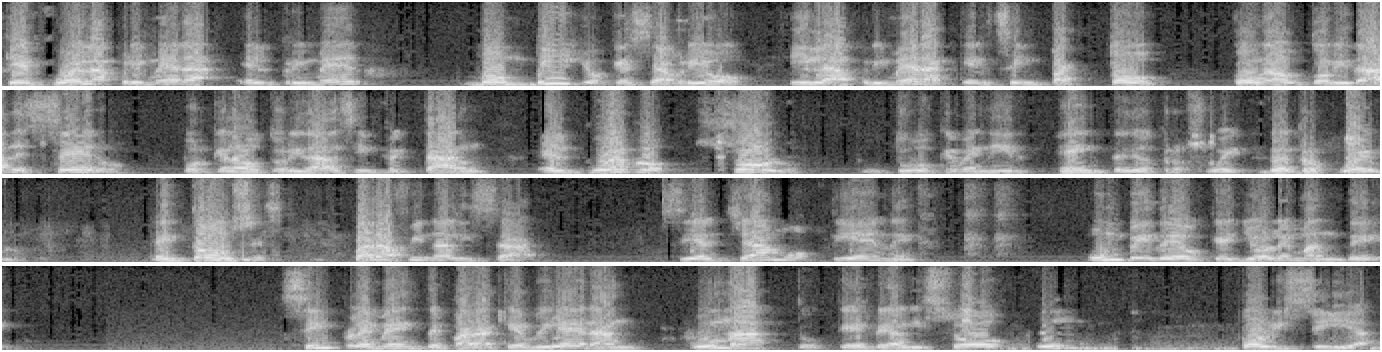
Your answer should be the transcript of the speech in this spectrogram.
que fue la primera, el primer bombillo que se abrió y la primera que se impactó con autoridades cero, porque las autoridades se infectaron, el pueblo solo tuvo que venir gente de otro, de otro pueblo. Entonces, para finalizar, si el chamo tiene un video que yo le mandé, simplemente para que vieran un acto que realizó un policía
